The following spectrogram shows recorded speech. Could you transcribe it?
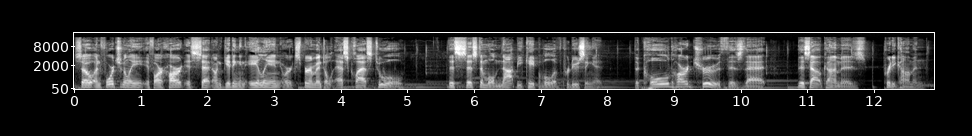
So, unfortunately, if our heart is set on getting an alien or experimental S class tool, this system will not be capable of producing it. The cold, hard truth is that this outcome is pretty common.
